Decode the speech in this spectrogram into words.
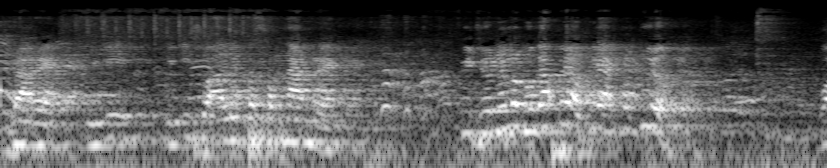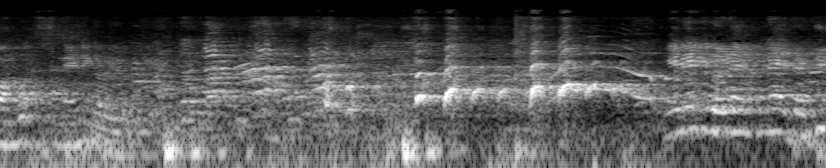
Enggak rek, ini ini soalnya pesenan rek. Videonya mau buka apa ya? Buka aku ya. Wah, kok seneni karo ya. Ini gitu nek nek jadi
